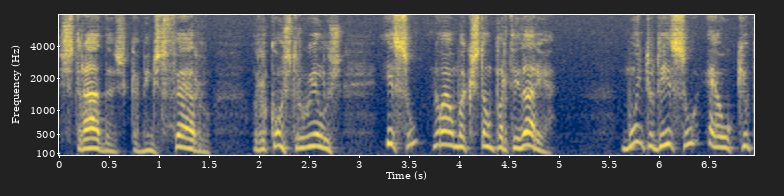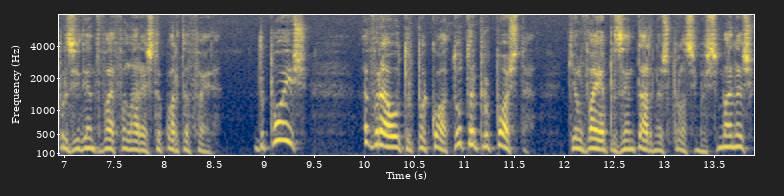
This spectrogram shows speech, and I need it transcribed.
Estradas, caminhos de ferro, reconstruí-los, isso não é uma questão partidária. Muito disso é o que o Presidente vai falar esta quarta-feira. Depois, haverá outro pacote, outra proposta, que ele vai apresentar nas próximas semanas,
